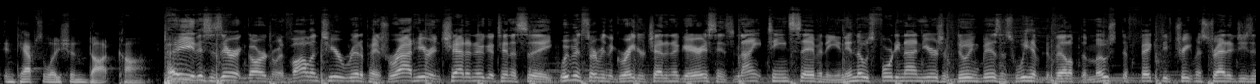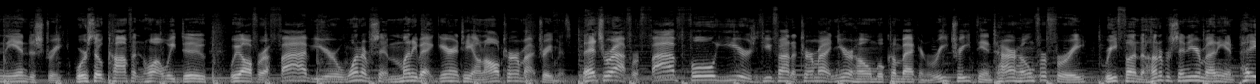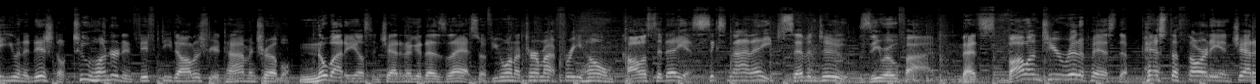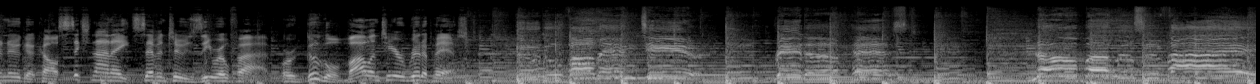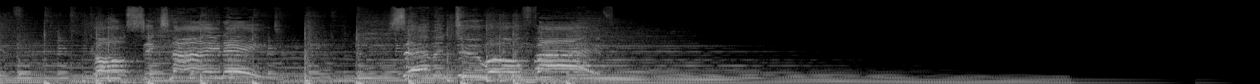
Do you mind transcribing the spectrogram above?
Encapsulation.com. Hey, this is Eric Gardner with Volunteer Rid a Pest right here in Chattanooga, Tennessee. We've been serving the greater Chattanooga area since 1970, and in those 49 years of doing business, we have developed the most effective treatment strategies in the industry. We're so confident in what we do, we offer a five year, 100% money back guarantee on all termite treatments. That's right, for five full years, if you find a termite in your home, we'll come back and retreat the entire home for free, refund 100% of your money, and pay you an additional $250 for your time and trouble. Nobody else in Chattanooga does that, so if you want a termite free home, call us today at 698 7205. That's Volunteer Rid a Pest, the pest authority in Chattanooga. Call 698 7205 or Google Volunteer Rid a Pest. Google Volunteer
